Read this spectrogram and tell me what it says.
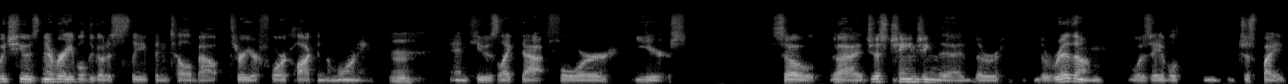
which he was never able to go to sleep until about three or four o'clock in the morning. Mm. And he was like that for years. So uh, just changing the, the the rhythm was able, just by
